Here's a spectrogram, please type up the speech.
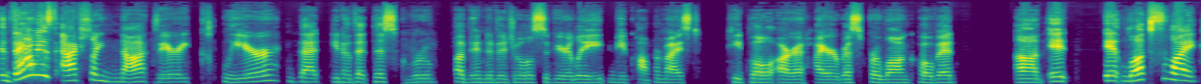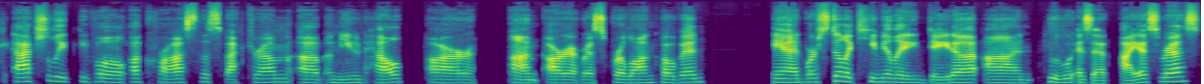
that is actually not very clear that you know that this group of individuals severely immune compromised people are at higher risk for long covid um, it it looks like actually people across the spectrum of immune health are um, are at risk for long covid and we're still accumulating data on who is at highest risk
